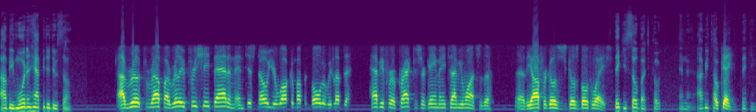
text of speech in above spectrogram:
I'll be more than happy to do so. I really, Ralph, I really appreciate that, and and just know you're welcome up in Boulder. We'd love to have you for a practice or game anytime you want. So the uh, the offer goes goes both ways. Thank you so much, Coach. And I'll be talking Okay. to you. Thank you.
